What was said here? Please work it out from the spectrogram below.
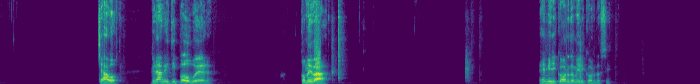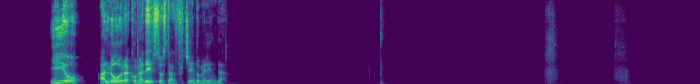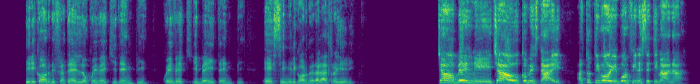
Ciao gravity power come va? Eh, mi ricordo mi ricordo sì. Io allora come adesso sto facendo merenda. Ti ricordi fratello quei vecchi tempi? Quei vecchi bei tempi? Eh sì mi ricordo era l'altro ieri ciao benny ciao come stai? A tutti voi buon fine settimana.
